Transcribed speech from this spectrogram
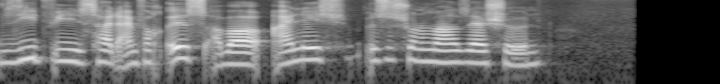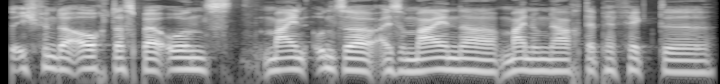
sieht, wie es halt einfach ist. Aber eigentlich ist es schon immer sehr schön. Ich finde auch, dass bei uns mein, unser, also meiner Meinung nach der perfekte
